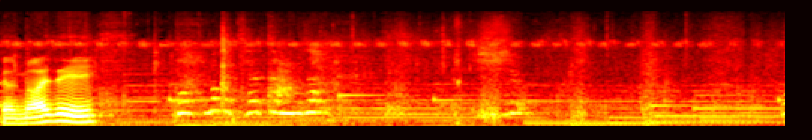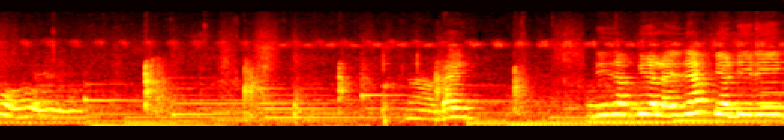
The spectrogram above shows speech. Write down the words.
Tưởng nói gì? nào đây đi ra kia lấy dép kia đi đi.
